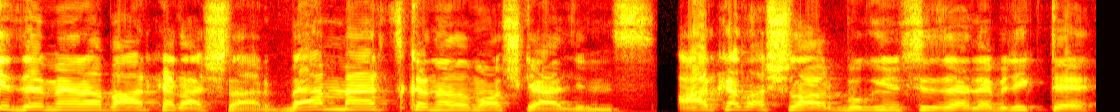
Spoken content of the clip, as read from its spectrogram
Herkese merhaba arkadaşlar. Ben Mert kanalıma hoş geldiniz. Arkadaşlar bugün sizlerle birlikte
